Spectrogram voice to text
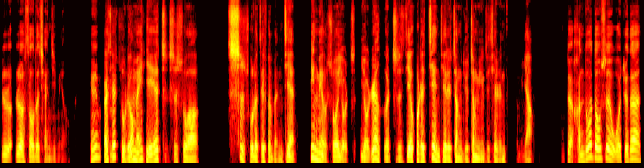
热热搜的前几名，因为而且主流媒体也只是说试出了这份文件，并没有说有有任何直接或者间接的证据证明这些人怎么样。对很多都是我觉得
